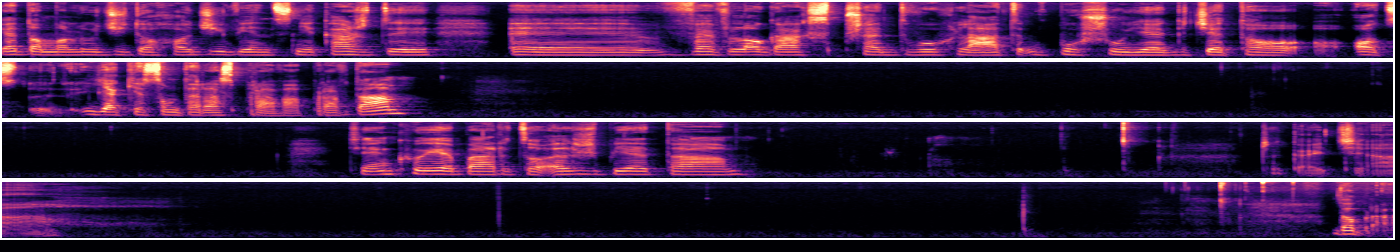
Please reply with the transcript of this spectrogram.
wiadomo, ludzi dochodzi, więc nie każdy e, we vlogach sprzed dwóch lat buszuje, gdzie to, jakie są teraz prawa, prawda? Dziękuję bardzo, Elżbieta. Czekajcie. Dobra,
